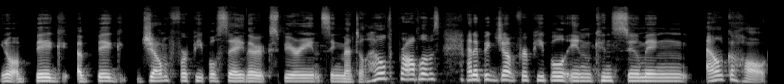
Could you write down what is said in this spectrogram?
you know a big a big jump for people saying they're experiencing mental health problems and a big jump for people in consuming alcohol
